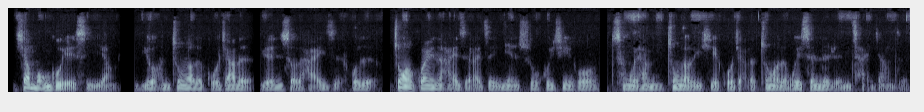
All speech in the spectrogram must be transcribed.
像蒙古也是一样，有很重要的国家的元首的孩子或者重要官员的孩子来这里念书，回去以后成为他们重要的一些国家的重要的卫生的人才。这样子，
